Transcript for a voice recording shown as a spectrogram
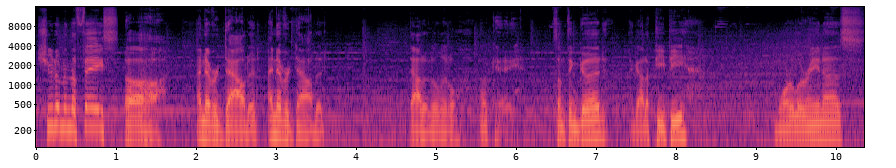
Shoot him in the face. Oh, I never doubted. I never doubted. Doubted a little. Okay. Something good. I got a PP. More Lorenas.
